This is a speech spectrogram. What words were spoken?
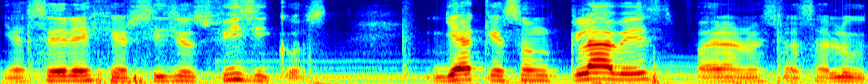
y hacer ejercicios físicos, ya que son claves para nuestra salud.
